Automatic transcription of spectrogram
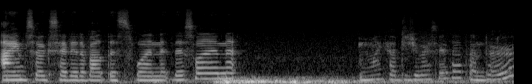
I am so excited about this one. This one, oh my god, did you guys hear that thunder?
